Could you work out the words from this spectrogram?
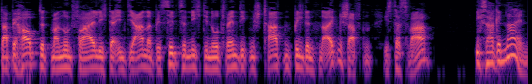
Da behauptet man nun freilich, der Indianer besitze nicht die notwendigen staatenbildenden Eigenschaften. Ist das wahr? Ich sage nein,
